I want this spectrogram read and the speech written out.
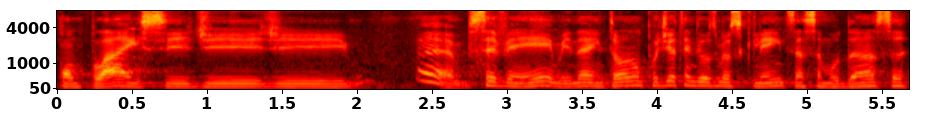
compliance, de, de é, CVM, né? Então eu não podia atender os meus clientes nessa mudança.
